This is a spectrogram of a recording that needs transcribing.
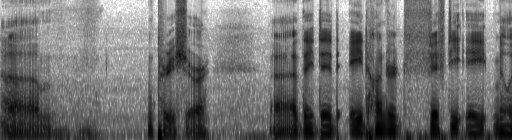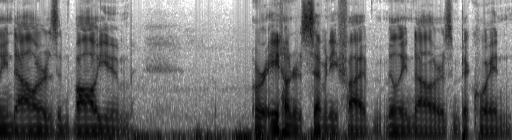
Oh. Um, I'm pretty sure. Uh, they did 858 million dollars in volume, or 875 million dollars in Bitcoin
